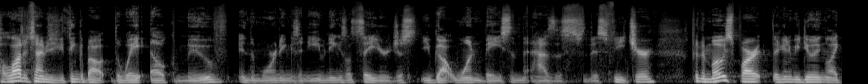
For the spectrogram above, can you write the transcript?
a lot of times if you think about the way elk move in the mornings and evenings let's say you're just you've got one basin that has this this feature for the most part they're going to be doing like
